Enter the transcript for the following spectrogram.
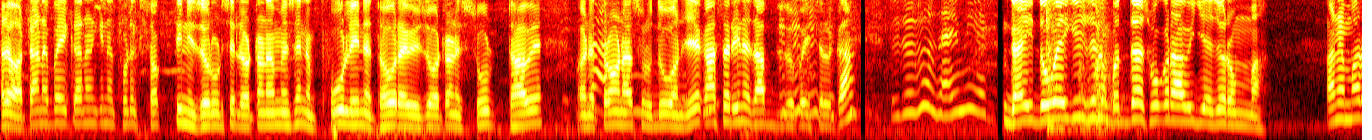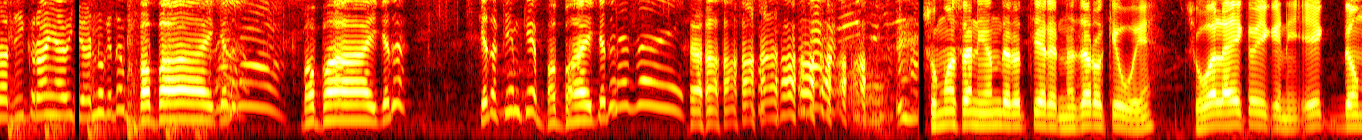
અરે અટાણે ભાઈ કારણ કે થોડીક શક્તિની જરૂર છે એટલે અટાણે અમે છે ને ફૂલ એને ધવરાવી જો અટાણે સૂટ ધાવે અને ત્રણ આસરું દોવાનું છે. એક આશરીને જ આપી દીધો પૈસા કા? ગાય દોવાઈ ગયું છે ને બધા છોકરા આવી ગયા છે રમવા. અને મારો દીકરો અહીં આવી ગયો. એનું કહેતો ભભાઈ કહેતો ભભાઈ કહેતો. કહેતો કેમ કે ભભાઈ કહેતો. ચોમાસાની અંદર અત્યારે નજારો કેવો હોય જોવા લાયક હોય કે નહીં? એકદમ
